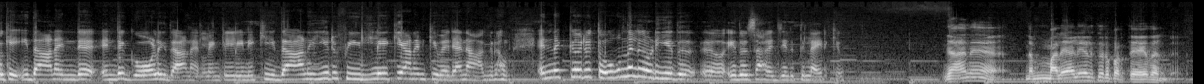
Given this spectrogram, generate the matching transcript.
ഓക്കെ ഇതാണ് എന്റെ എന്റെ ഗോൾ ഇതാണ്. അല്ലെങ്കിൽ എനിക്ക് ഇതാണ് ഈ ഒരു ഫീൽഡിലേക്കാണ് എനിക്ക് വരാൻ ആഗ്രഹം. എന്നൊക്കെ ഒരു തോന്നൽ തുടങ്ങിയത് ഏതൊരു സാഹചര്യത്തിലായിരിക്കും? ഞാൻ നമ്മ മലയാളികൾക്ക് ഒരു പ്രത്യേകത ഉണ്ട്.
